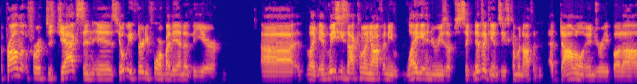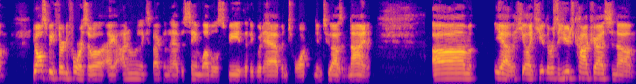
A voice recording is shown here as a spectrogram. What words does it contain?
The problem for Jackson is he'll be 34 by the end of the year. Uh, like at least he's not coming off any leg injuries of significance. He's coming off an abdominal injury, but um, he'll also be 34. So I, I, don't really expect him to have the same level of speed that he would have in tw- in 2009. Um, yeah, he, like he, there was a huge contrast in um,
